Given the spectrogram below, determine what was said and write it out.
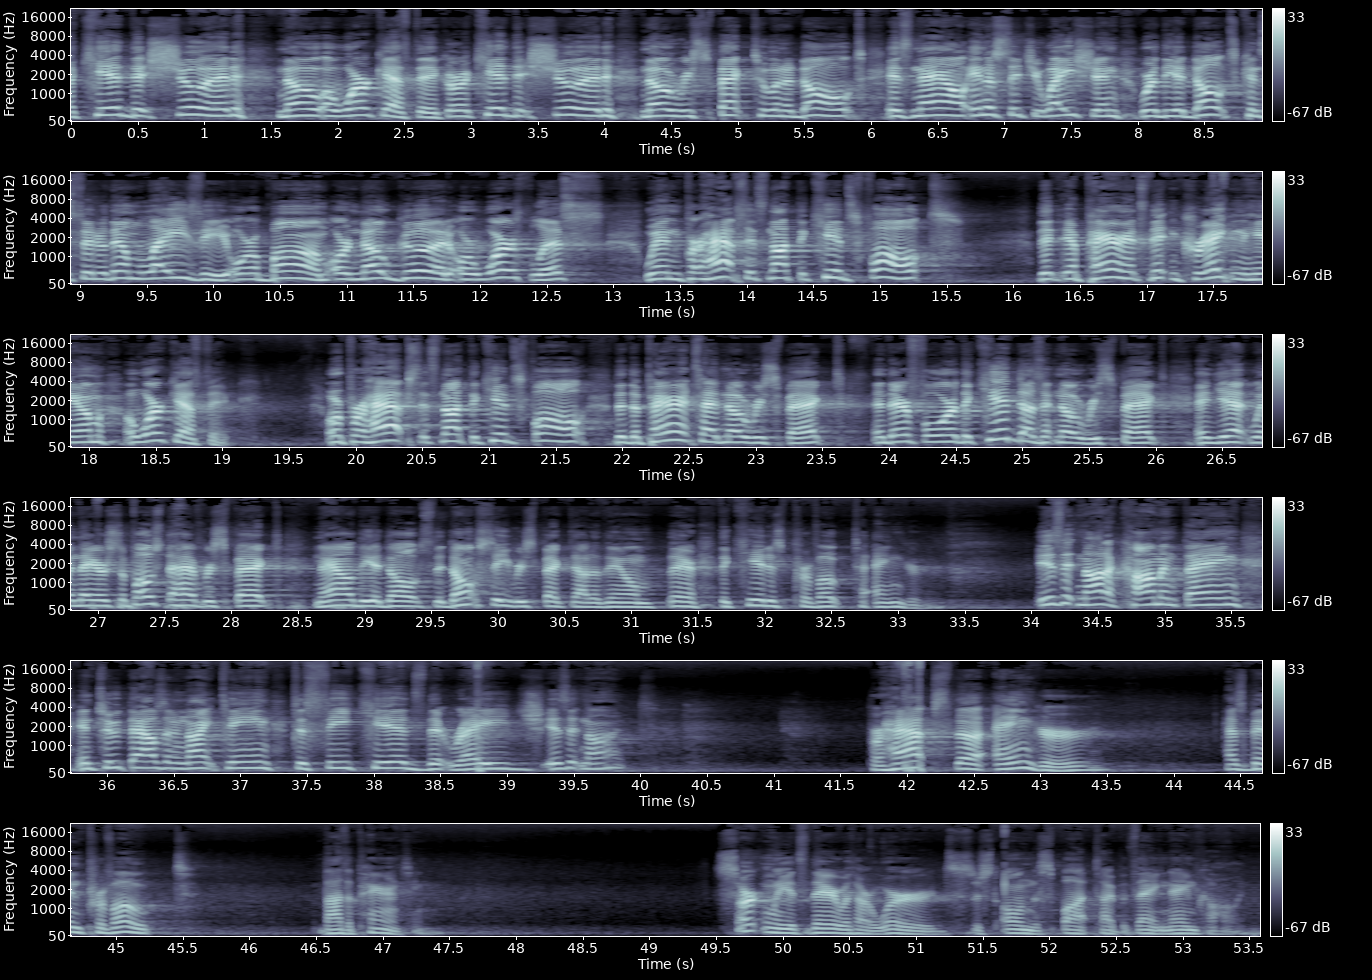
A kid that should know a work ethic or a kid that should know respect to an adult is now in a situation where the adults consider them lazy or a bum or no good or worthless when perhaps it's not the kid's fault that their parents didn't create in him a work ethic. Or perhaps it's not the kid's fault that the parents had no respect and therefore the kid doesn't know respect. And yet, when they are supposed to have respect, now the adults that don't see respect out of them, there, the kid is provoked to anger. Is it not a common thing in 2019 to see kids that rage? Is it not? Perhaps the anger has been provoked by the parenting. Certainly, it's there with our words, just on the spot type of thing, name calling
